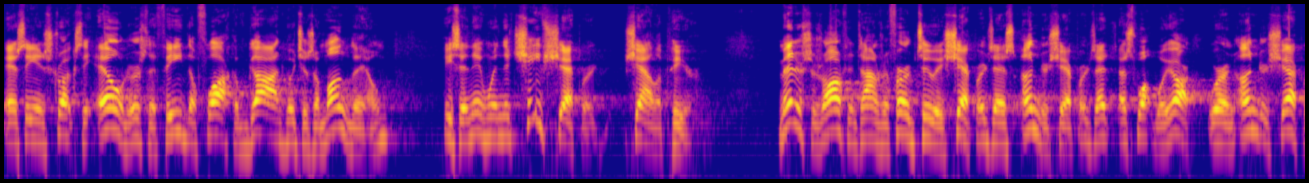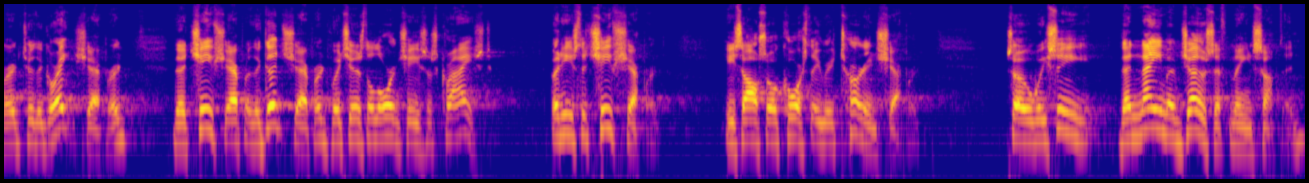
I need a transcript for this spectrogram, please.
as he instructs the elders to feed the flock of God which is among them, he said, Then when the chief shepherd shall appear. Ministers oftentimes referred to as shepherds, as under shepherds. That's, that's what we are. We're an under shepherd to the great shepherd, the chief shepherd, the good shepherd, which is the Lord Jesus Christ. But he's the chief shepherd. He's also, of course, the returning shepherd. So we see the name of Joseph means something,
